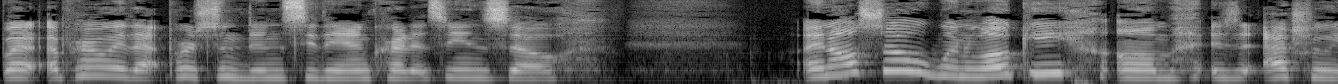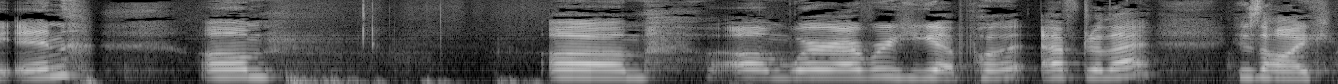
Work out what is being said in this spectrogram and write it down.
But apparently that person didn't see the end credit scene, so. And also, when Loki um is actually in, um, um, um, wherever he get put after that, he's like,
